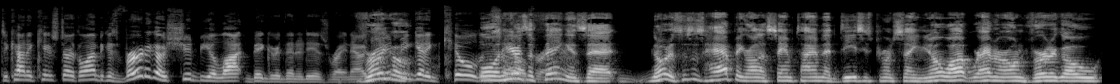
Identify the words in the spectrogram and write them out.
to kind of kickstart the line because Vertigo should be a lot bigger than it is right now. it Vertigo- should be getting killed. in Well, and here's the right thing: now. is that notice this is happening around the same time that DC's pretty much saying, you know what, we're having our own Vertigo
